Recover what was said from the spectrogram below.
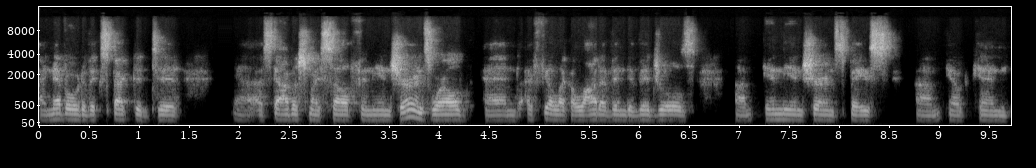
i never would have expected to uh, establish myself in the insurance world. And i feel like a lot of individuals um, in the insurance space um, you know can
